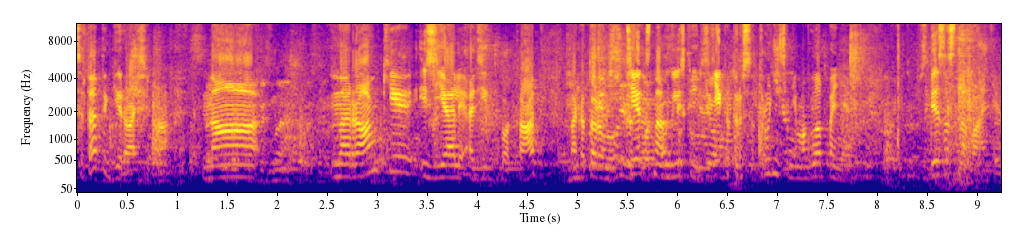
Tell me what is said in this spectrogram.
Цитата Герасима. На, на рамке изъяли один плакат, на котором был текст на английском языке, который сотрудница не могла понять. Без основания.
